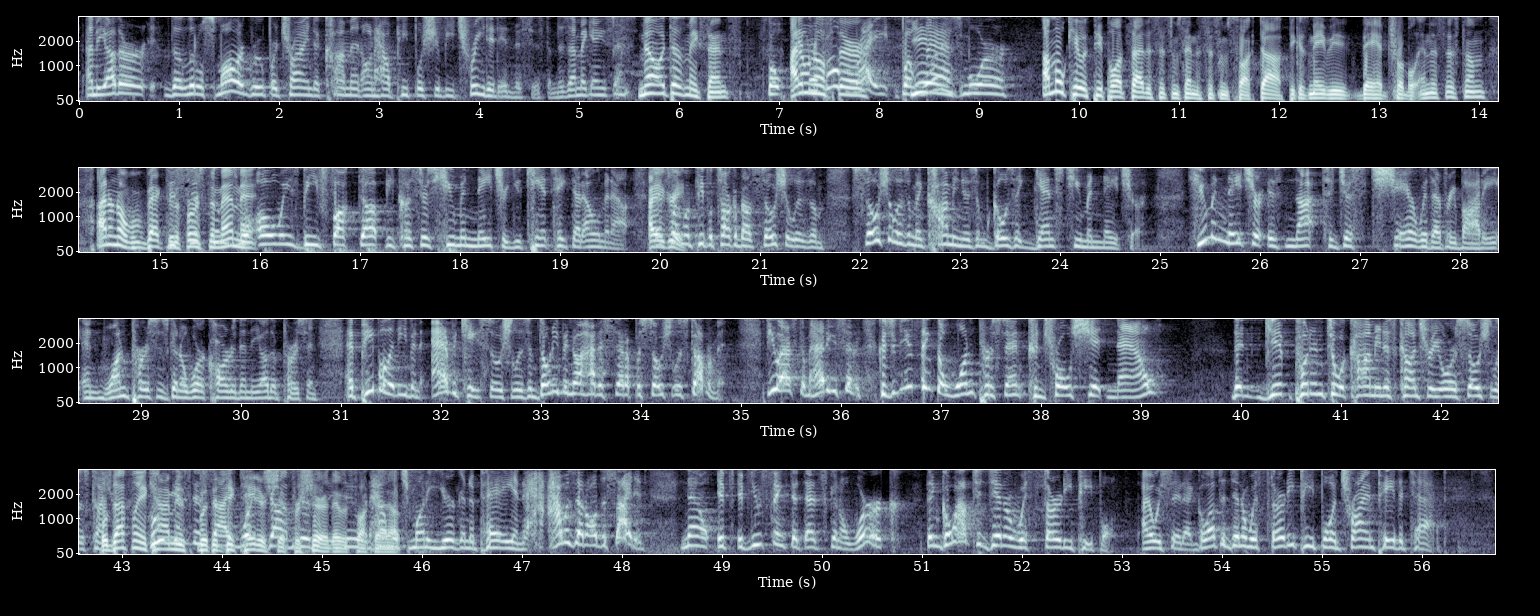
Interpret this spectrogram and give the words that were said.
And the other, the little smaller group are trying to comment on how people should be treated in the system. Does that make any sense? No, it does make sense. But I don't know if they're right. But yeah. one is more. I'm okay with people outside the system saying the system's fucked up because maybe they had trouble in the system. I don't know. We're back to the, First systems Amendment. will always be fucked up because there's human nature. You can't take that element out. I That's agree. why when people talk about socialism, socialism and communism goes against human nature. Human nature is not to just share with everybody and one person's going to work harder than the other person. And people that even advocate socialism don't even know how to set up a socialist government. If you ask them, how do you set it? Because if you think the 1% control shit now, then get put into a communist country or a socialist country. Well, definitely a Who's communist with a dictatorship for sure. They would fuck and how that up. much money you're going to pay, and how is that all decided? Now, if if you think that that's going to work, then go out to dinner with 30 people. I always say that. Go out to dinner with 30 people and try and pay the tab.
